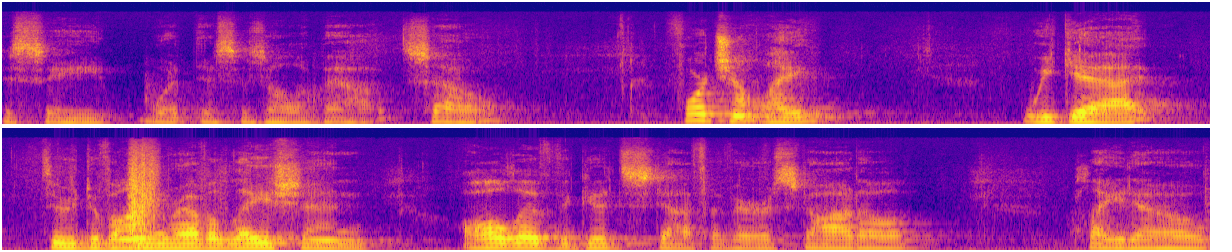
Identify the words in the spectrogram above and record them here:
to see what this is all about. So, fortunately, we get through divine revelation all of the good stuff of Aristotle, Plato,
